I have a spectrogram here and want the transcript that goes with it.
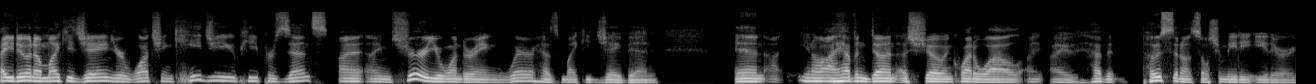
How you doing? I'm Mikey J, and you're watching KGUP Presents. I, I'm sure you're wondering where has Mikey J been, and I- you know I haven't done a show in quite a while. I, I haven't posted on social media either,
